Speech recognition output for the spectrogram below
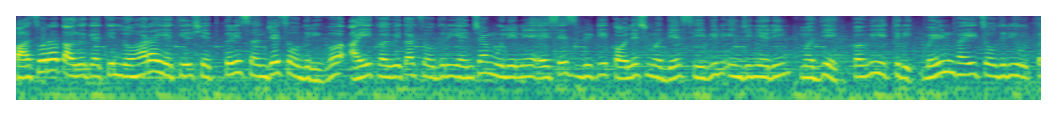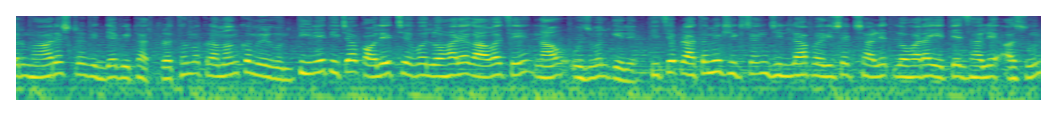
पाचोरा तालुक्यातील लोहारा येथील शेतकरी संजय चौधरी व आई कविता चौधरी यांच्या मुलीने एस एस बी टी कॉलेजमध्ये सिव्हिल इंजिनिअरिंगमध्ये कवयित्री बहीणभाई चौधरी उत्तर महाराष्ट्र विद्यापीठात प्रथम क्रमांक मिळवून तिने तिच्या कॉलेजचे व लोहारा गावाचे नाव उज्ज्वल केले. तिचे प्राथमिक शिक्षण जिल्हा परिषद शाळेत लोहारा येथे झाले असून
